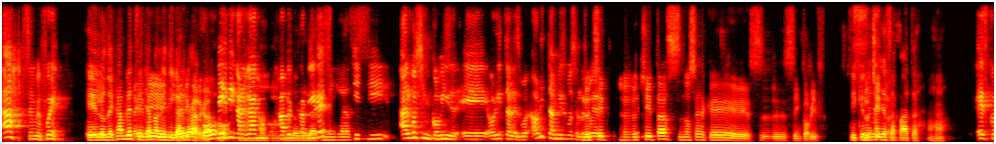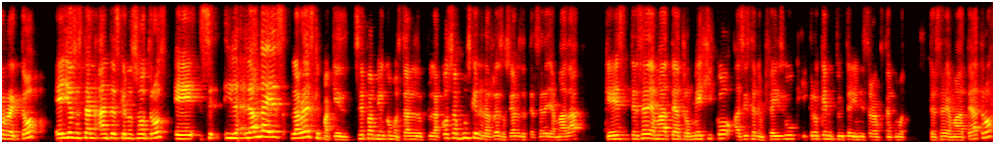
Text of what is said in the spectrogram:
ah, se me fue. Eh, lo de Hamlet se llama Lady Gargajo. Lady Gargajo con Hamlet Ramírez y, y algo sin COVID. Eh, ahorita les voy, ahorita mismo se los voy a Luchi- Luchitas, no sé qué es eh, sin COVID. Sí, que es de Luchitas. Naya Zapata. Ajá. Es correcto. Ellos están antes que nosotros. eh, se- y la, la onda es, la verdad es que para que sepan bien cómo está la cosa, busquen en las redes sociales de Tercera Llamada, que es Tercera Llamada Teatro México, así están en Facebook y creo que en Twitter y en Instagram están como Tercera Llamada Teatro.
